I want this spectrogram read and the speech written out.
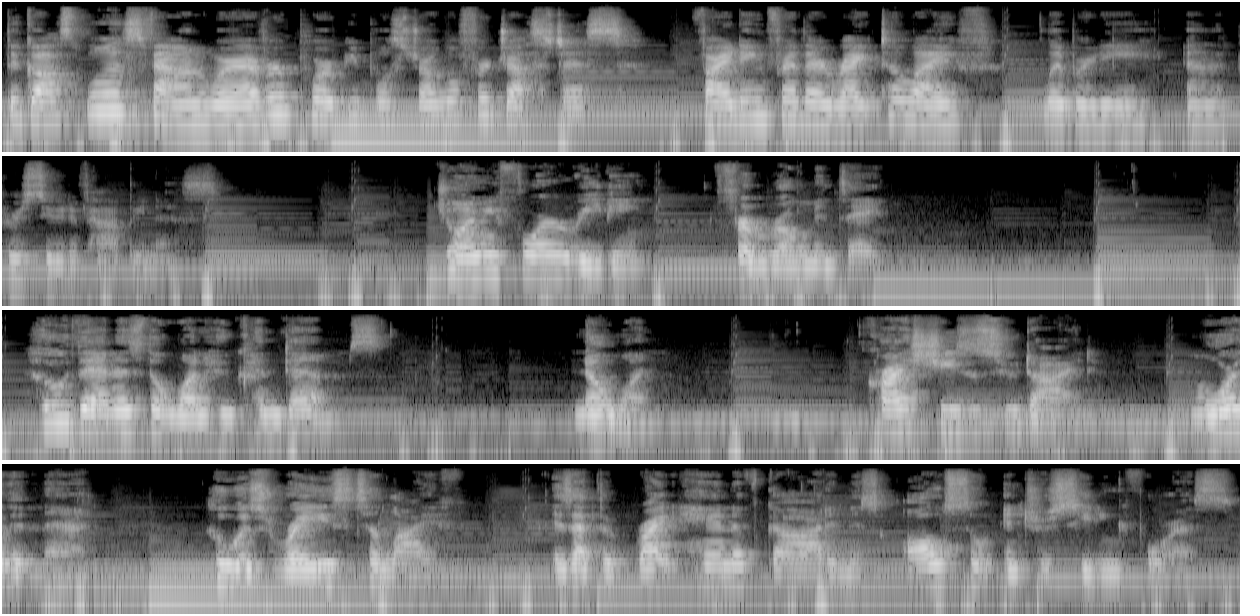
The gospel is found wherever poor people struggle for justice, fighting for their right to life, liberty, and the pursuit of happiness. Join me for a reading from Romans 8. Who then is the one who condemns? No one. Christ Jesus, who died, more than that, who was raised to life, is at the right hand of God and is also interceding for us.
